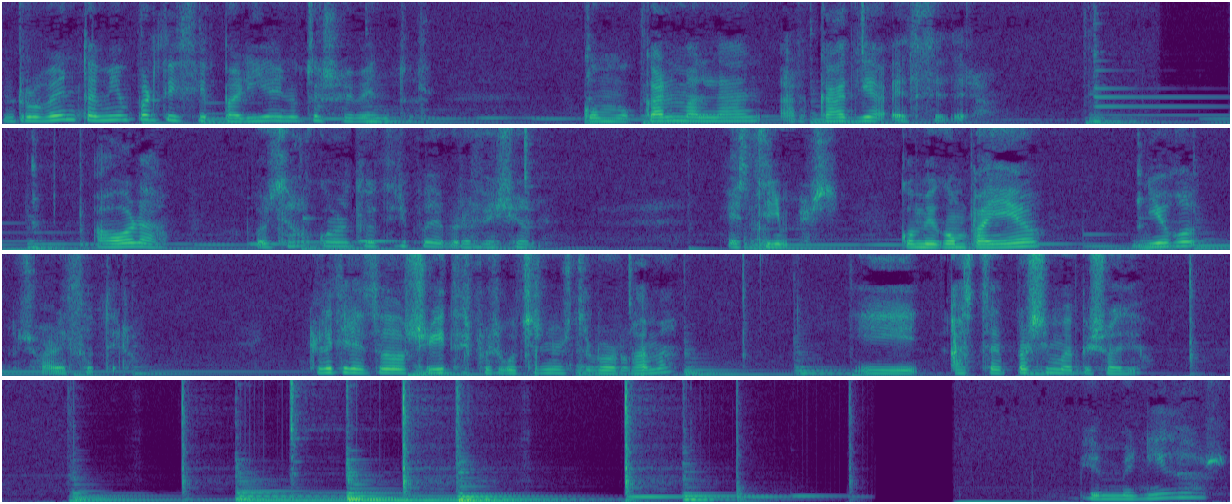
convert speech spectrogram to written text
Rubén también participaría en otros eventos, como Land, Arcadia, etc. Ahora os dejo con otro tipo de profesión, streamers, con mi compañero Diego Suárez Otero. Gracias a todos seguidores por escuchar nuestro programa y hasta el próximo episodio. Bienvenidos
